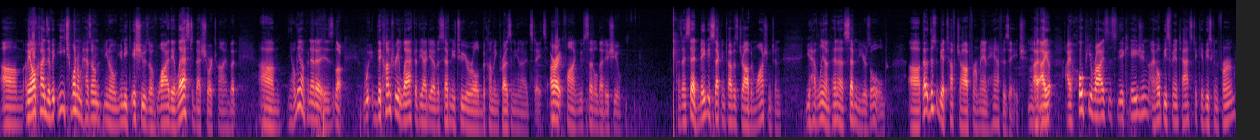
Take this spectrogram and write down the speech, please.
Um, I mean, all kinds of, each one of them has own, you know, unique issues of why they lasted that short time. But, um, you know, Leon Panetta is, look, we, the country laughed at the idea of a 72-year-old becoming president of the United States. All right, fine, we've settled that issue. As I said, maybe second toughest job in Washington. You have Leon Panetta, 70 years old. Uh, that, this would be a tough job for a man half his age. Mm -hmm. I, I, I, hope he rises to the occasion. I hope he's fantastic if he's confirmed.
